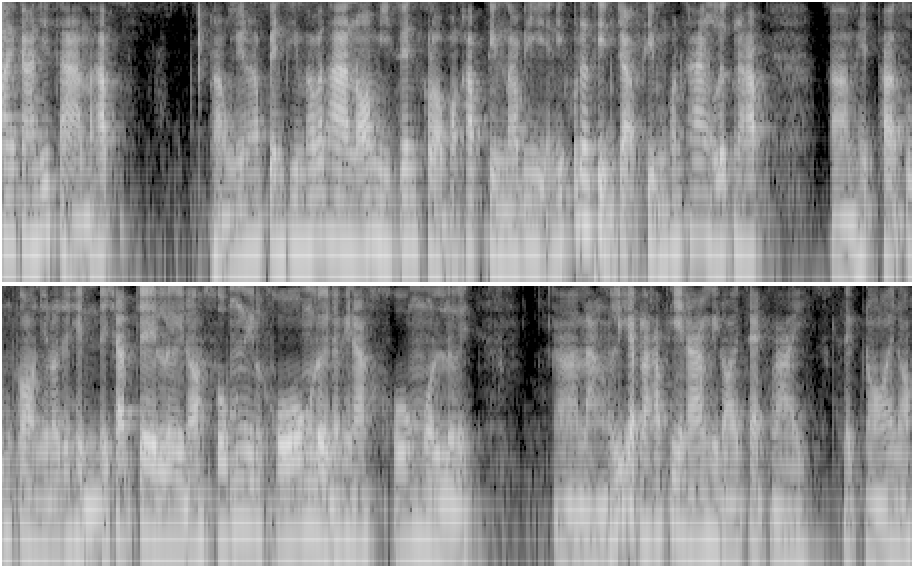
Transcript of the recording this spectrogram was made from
รายการที่สามนะครับอ่าวันนี้นะครับเป็นพิมพ์พระประธานเนาะมีเส้นกรอบบังคับพิมพ์นะครับพี่อันนี้พุทธศิลป์จะพิมพ์ค่อนข้างลึกนะครับอ่าเห็ดพระซุ้มกรเนี่ยเราจะเห็นได้ชัดเจนเลยเนาะซุ้มนี่โค้งเลยนะพี่นะโค้งมนเลยอ่าหลังเรียบนะครับ พี่นะมีรอยแตกลายเล็กน้อยเนาะ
